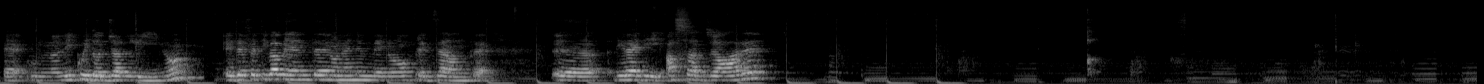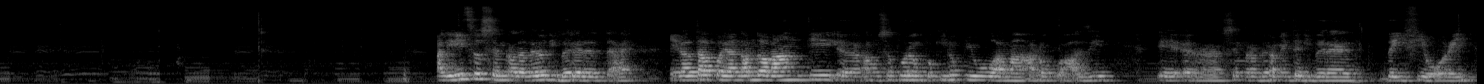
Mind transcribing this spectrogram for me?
è un liquido giallino ed effettivamente non è nemmeno frizzante. Eh, direi di assaggiare All'inizio sembra davvero di bere del tè, in realtà poi andando avanti eh, ha un sapore un pochino più amaro quasi e eh, sembra veramente di bere dei fiori.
